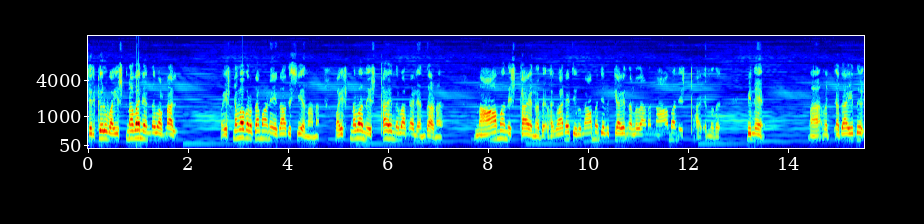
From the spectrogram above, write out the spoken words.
ശരിക്കും ഒരു വൈഷ്ണവൻ എന്ന് പറഞ്ഞാൽ വൈഷ്ണവ വ്രതമാണ് ഏകാദശി എന്നാണ്. വൈഷ്ണവ നിഷ്ഠ എന്ന് പറഞ്ഞാൽ എന്താണ്? നാമനിഷ്ഠ എന്നത്. ഭഗവാനെ തിരുനാമം ജപിക്കുക എന്നുള്ളതാണ് നാമനിഷ്ഠ എന്നത്. പിന്നെ അതായത്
